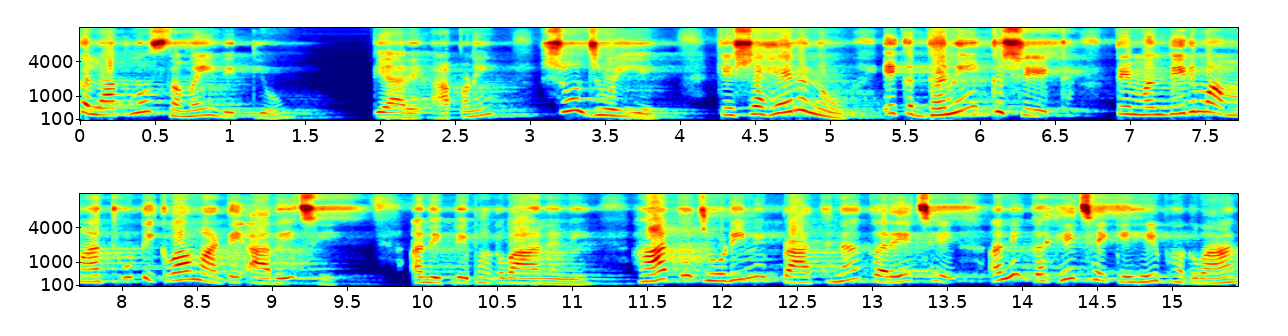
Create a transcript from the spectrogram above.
કલાકનો સમય વીત્યો, ત્યારે આપણે શું જોઈએ કે શહેરનો એક ધનિક શેઠ તે મંદિરમાં માથું ટીકવા માટે આવે છે અને તે ભગવાનને હાથ જોડીને પ્રાર્થના કરે છે અને કહે છે કે, હે ભગવાન,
